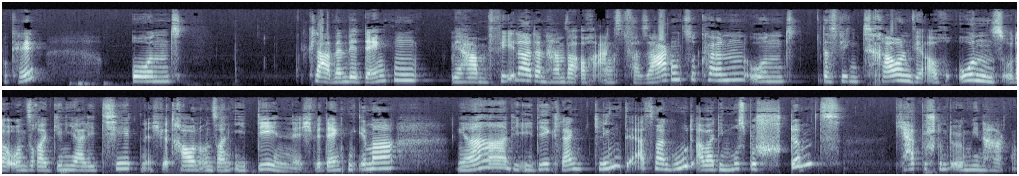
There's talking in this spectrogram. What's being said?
Okay? Und klar, wenn wir denken, wir haben Fehler, dann haben wir auch Angst, versagen zu können und deswegen trauen wir auch uns oder unserer Genialität nicht. Wir trauen unseren Ideen nicht. Wir denken immer, ja, die Idee klingt, klingt erstmal gut, aber die muss bestimmt, die hat bestimmt irgendwie einen Haken.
